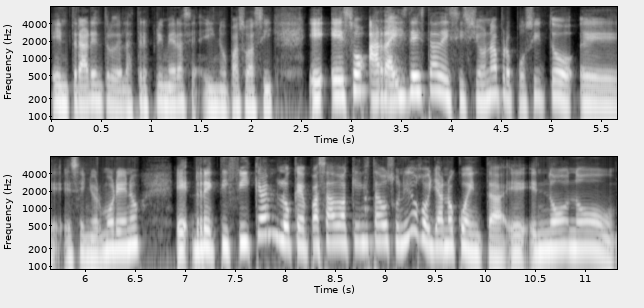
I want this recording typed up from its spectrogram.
entrar dentro de las tres primeras y no pasó así. Eh, eso, a raíz de esta decisión, a propósito, eh, señor Moreno, eh, ¿rectifican lo que ha pasado aquí en Estados Unidos o ya no cuenta? Eh, no, no,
